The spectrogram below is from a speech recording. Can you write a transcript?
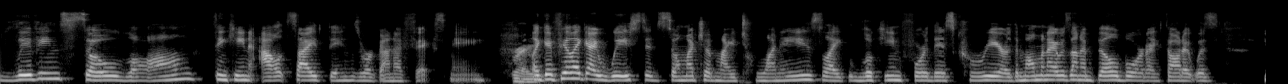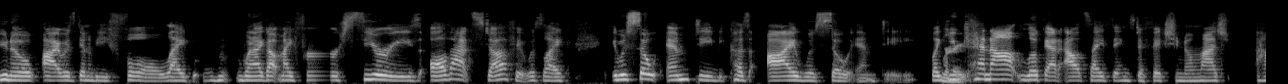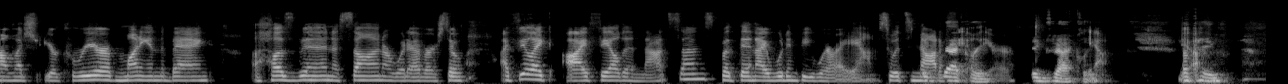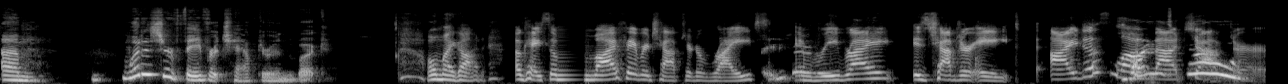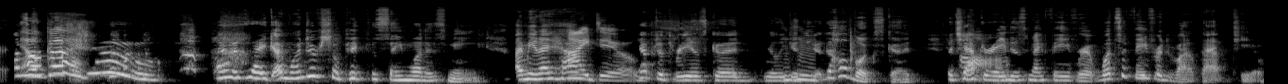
living so long thinking outside things were going to fix me. Right. Like I feel like I wasted so much of my 20s like looking for this career. The moment I was on a billboard, I thought it was you know, I was going to be full. Like when I got my first series, all that stuff, it was like, it was so empty because I was so empty. Like right. you cannot look at outside things to fix you no much how much your career, money in the bank, a husband, a son, or whatever. So I feel like I failed in that sense, but then I wouldn't be where I am. So it's not exactly. a failure. Exactly. Yeah. yeah. Okay. Um, what is your favorite chapter in the book? Oh my God. Okay. So, my favorite chapter to write and rewrite is chapter eight. I just love Mine that too. chapter. I oh, good. I was like, I wonder if she'll pick the same one as me. I mean, I have. I do. Chapter three is good, really good. Mhm. The whole book's good, but chapter Aw. eight is my favorite. What's a favorite about that to you?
